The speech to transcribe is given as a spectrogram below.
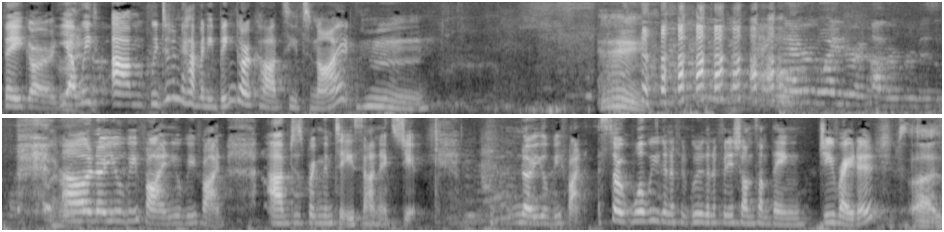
There you go. Yeah, we um we didn't have any bingo cards here tonight. Hmm. I'm never going to recover from disappointment. Oh no, you'll be fine. You'll be fine. Um, just bring them to ISAR next year. No, you'll be fine. So, what were you gonna? fi- We were gonna finish on something G-rated. Uh,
